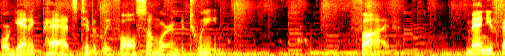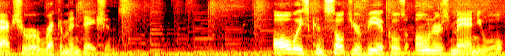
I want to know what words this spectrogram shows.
Organic pads typically fall somewhere in between. 5. Manufacturer recommendations. Always consult your vehicle's owner's manual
